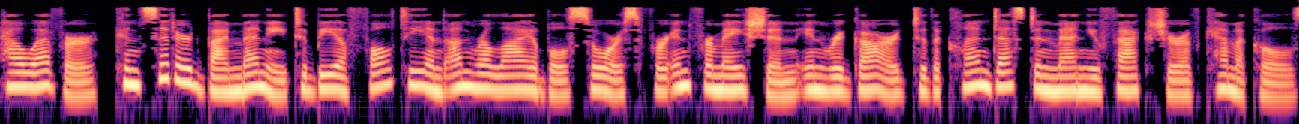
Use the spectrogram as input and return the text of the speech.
however, considered by many to be a faulty and unreliable source for information in regard to the clandestine manufacture of chemicals.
